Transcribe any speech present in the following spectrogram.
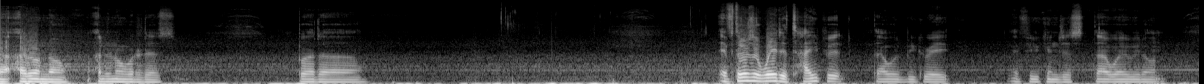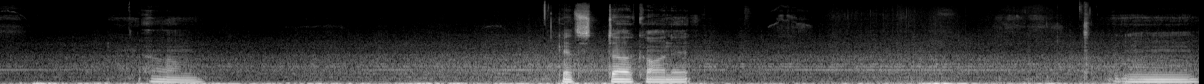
I don't know. I don't know what it is. But uh if there's a way to type it, that would be great. If you can just that way we don't um get stuck on it. Mm,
